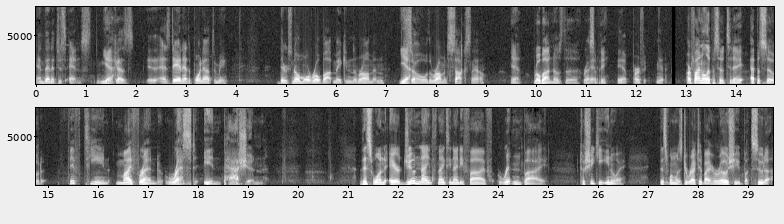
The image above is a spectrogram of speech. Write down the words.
And then it just ends. Yeah. Because as Dan had to point out to me, there's no more robot making the ramen. Yeah. So the ramen sucks now. Yeah. Robot knows the recipe. Yeah, perfect. Yeah. Our final episode today, episode 15 My Friend Rest in Passion. This one aired June 9th, 1995, written by Toshiki Inoue. This one was directed by Hiroshi Butsuda.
